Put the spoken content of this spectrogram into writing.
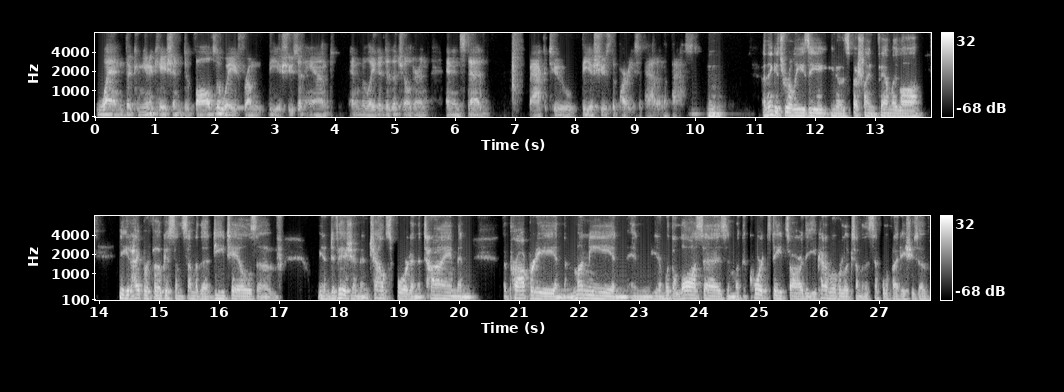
when the communication devolves away from the issues at hand and related to the children and instead back to the issues the parties have had in the past mm-hmm. i think it's really easy you know especially in family law you get hyper focused on some of the details of you know division and child support and the time and the property and the money and and you know what the law says and what the court states are that you kind of overlook some of the simplified issues of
